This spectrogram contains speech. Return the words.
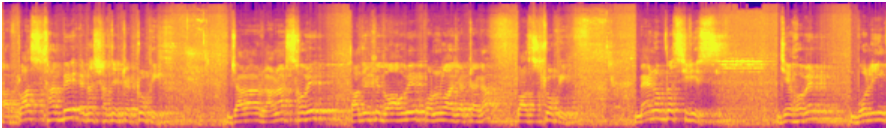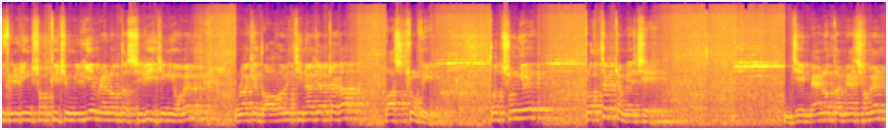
আর প্লাস থাকবে, এটার সাথে একটা ট্রফি যারা রানার্স হবে, তাদেরকে দেওয়া হবে পনেরো হাজার টাকা plus trophy man of the series যে হবেন বোলিং ফিল্ডিং সব কিছু মিলিয়ে ম্যান অফ দ্য সিরিজ যিনি হবেন ওনাকে দেওয়া হবে তিন হাজার টাকা প্লাস ট্রফি তৎসঙ্গে প্রত্যেকটা ম্যাচে যে ম্যান অফ দ্য ম্যাচ হবেন,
